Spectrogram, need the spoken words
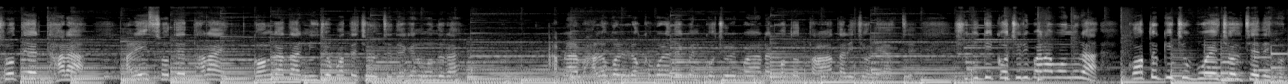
স্রোতের ধারা, আর এই স্রোতের ধারায় গঙ্গা তার নিজ পথে চলছে। দেখেন বন্ধুরা, আপনারা ভালো করে লক্ষ্য করে দেখবেন কচুরিপানাটা কত তাড়াতাড়ি চলে যাচ্ছে শুধু কি কচুরিপানা বন্ধুরা, কত কিছু বয়ে চলছে দেখুন।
